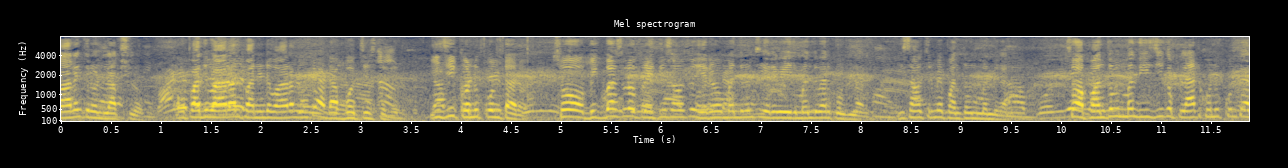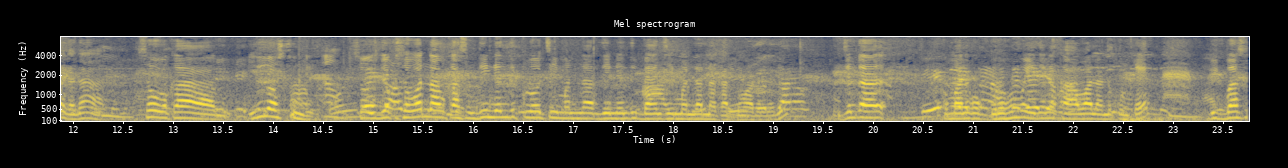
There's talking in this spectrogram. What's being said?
వారానికి రెండు లక్షలు. ఒక పది వారాలు పన్నెండు వారాలు ఉంటే ఆ డబ్బు వచ్చేస్తుంది. ఈజీ కొనుక్కుంటారు. సో బిగ్ బాస్లో ప్రతి సంవత్సరం ఇరవై మంది నుంచి ఇరవై ఐదు మంది వరకు ఉంటున్నారు. ఈ సంవత్సరమే పంతొమ్మిది మంది కదా సో ఆ పంతొమ్మిది మంది ఈజీగా ప్లాట్ కొనుక్కుంటారు కదా. సో ఒక ఇల్లు వస్తుంది. సో ఇది ఒక సువర్ణ అవకాశం. దీన్ని ఎందుకు క్లోజ్ చేయమన్నారు దీన్ని ఎందుకు బ్యాన్ చేయమన్నారు నాకు అర్థం అవలేదు నిజంగా మనకు ఒక గృహం ఏదైనా కావాలనుకుంటే బిగ్ బాస్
